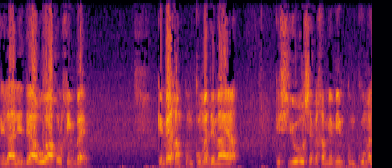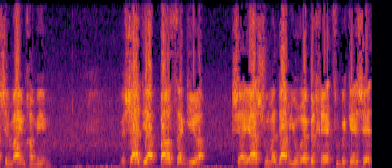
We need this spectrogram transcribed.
אלא על ידי הרוח הולכים בהם. כמחם קומקומא דמאיה, כשיעור שמחממים קומקומה של מים חמים, ושדיה פרסה גירה, כשהיה שום אדם יורה בחץ ובקשת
